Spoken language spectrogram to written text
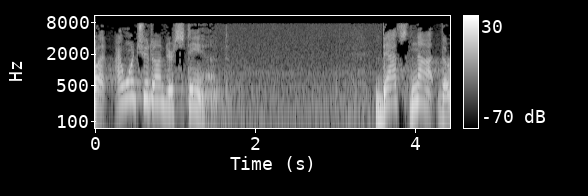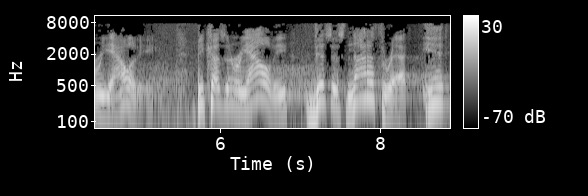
But I want you to understand that's not the reality. Because in reality, this is not a threat, it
